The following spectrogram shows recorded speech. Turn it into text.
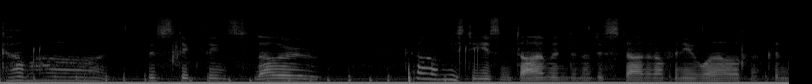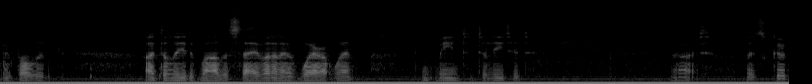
Come on! This stick thing's slow. Come, I'm used to using diamond and I've just started off a new world and I couldn't be bothered. I deleted my other save. I don't know where it went. Didn't mean to delete it. Right, let's get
